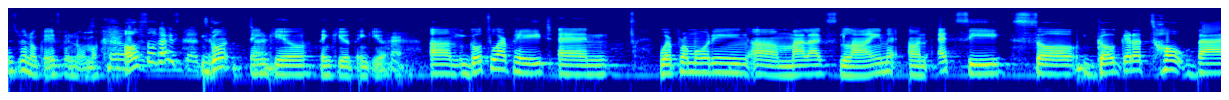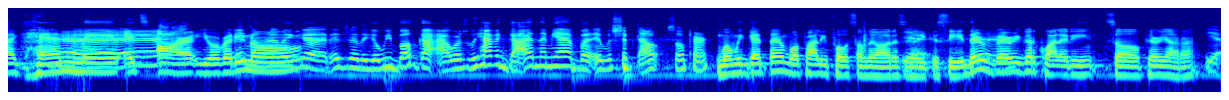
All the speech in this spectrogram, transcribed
It's been okay. It's been normal. curls Also, really guys, go. Thank you, thank you, thank you. Okay. Um, go to our page and we're promoting um, Malak's line on Etsy. So go get a tote bag, handmade. It's art. You already it's know. It's really good. It's really good. We both got ours. We haven't gotten them yet, but it was shipped out. So per. When we get them, we'll probably post something on it so you can see. They're very good quality. So periada. Yeah.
